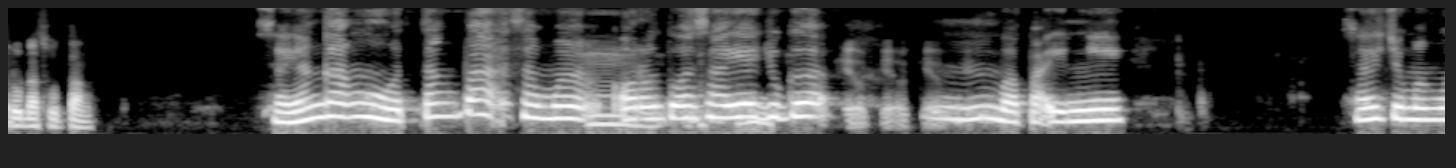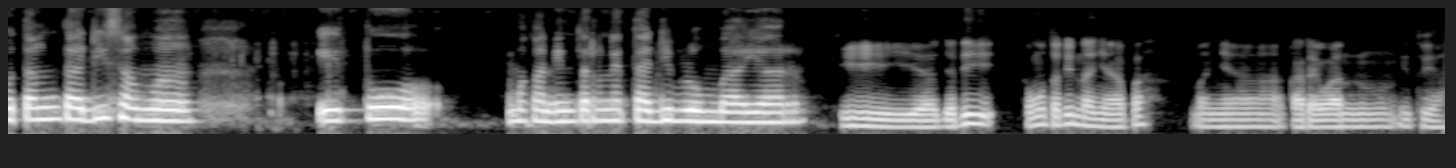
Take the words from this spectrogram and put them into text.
lunas hutang? Saya nggak ngutang, Pak, sama Hmm. orang tua saya Hmm. juga. Oke, oke, oke, oke. Hmm, Bapak ini. Saya cuma ngutang tadi sama itu makan internet tadi belum bayar. Iya, jadi kamu tadi nanya apa? Nanya karyawan itu ya?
